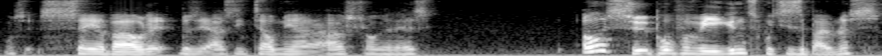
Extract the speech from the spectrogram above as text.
What's it say about it? Does it actually tell me how, how strong it is? Oh, it's suitable for vegans, which is a bonus.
